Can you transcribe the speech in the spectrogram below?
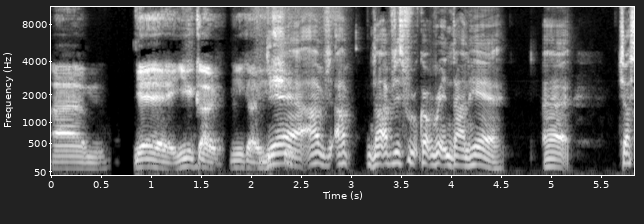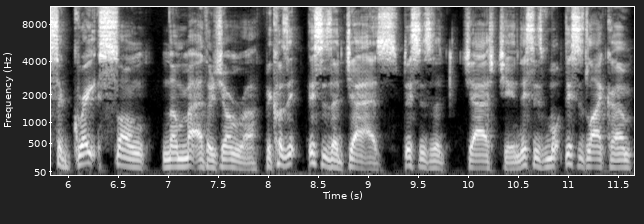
Um, yeah, you go. You go. You yeah, I've, I've, I've just got written down here. Uh, just a great song, no matter the genre, because it, this is a jazz. This is a jazz tune. This is more. This is like um.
